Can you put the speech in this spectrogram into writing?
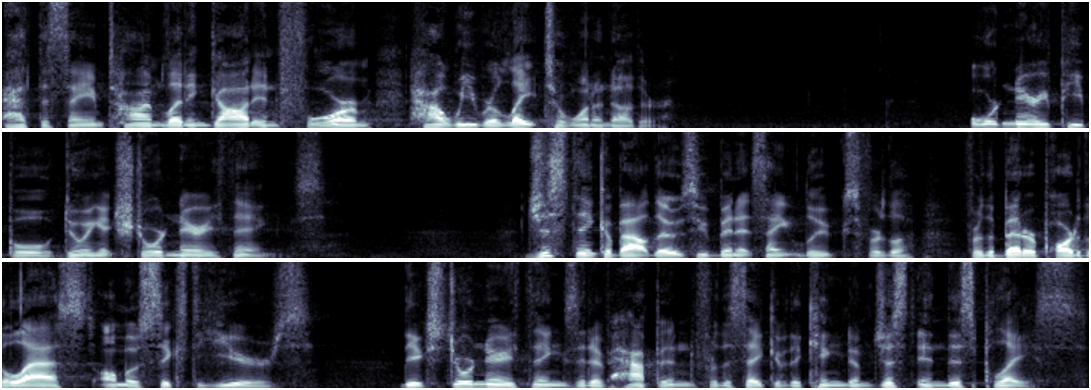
at the same time, letting God inform how we relate to one another. Ordinary people doing extraordinary things. Just think about those who've been at St. Luke's for the, for the better part of the last almost 60 years. The extraordinary things that have happened for the sake of the kingdom just in this place.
